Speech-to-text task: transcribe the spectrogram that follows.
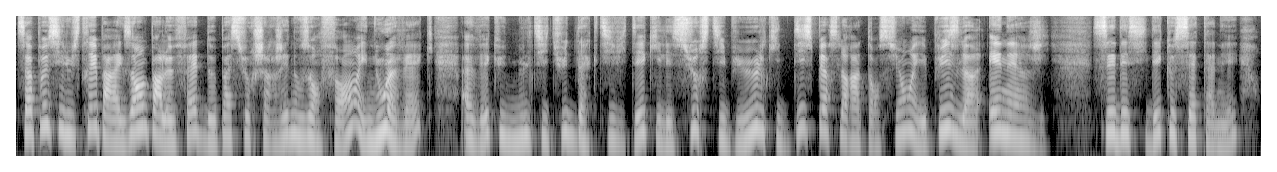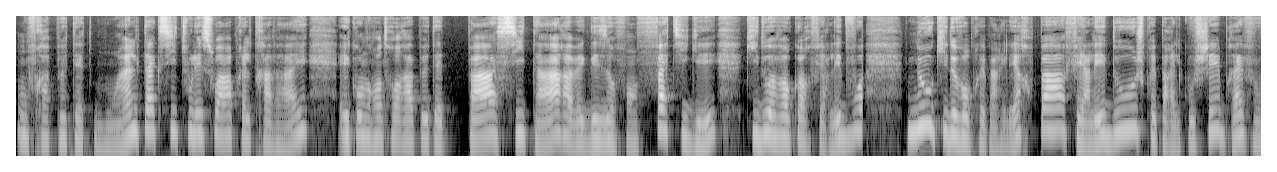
Ça peut s'illustrer par exemple par le fait de ne pas surcharger nos enfants, et nous avec, avec une multitude d'activités qui les surstimulent, qui dispersent leur attention et épuisent leur énergie. C'est décidé que cette année, on fera peut-être moins le taxi tous les soirs après le travail et qu'on ne rentrera peut-être pas si tard avec des enfants fatigués qui doivent encore faire les devoirs, nous qui devons préparer les repas, faire les douches, préparer le coucher, bref, vous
